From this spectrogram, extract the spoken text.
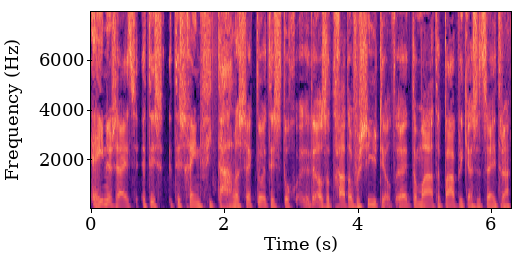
enerzijds, het is, het is geen vitale sector. Het is toch, als het gaat over sierteelt, hè, tomaten, paprika's, et cetera,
